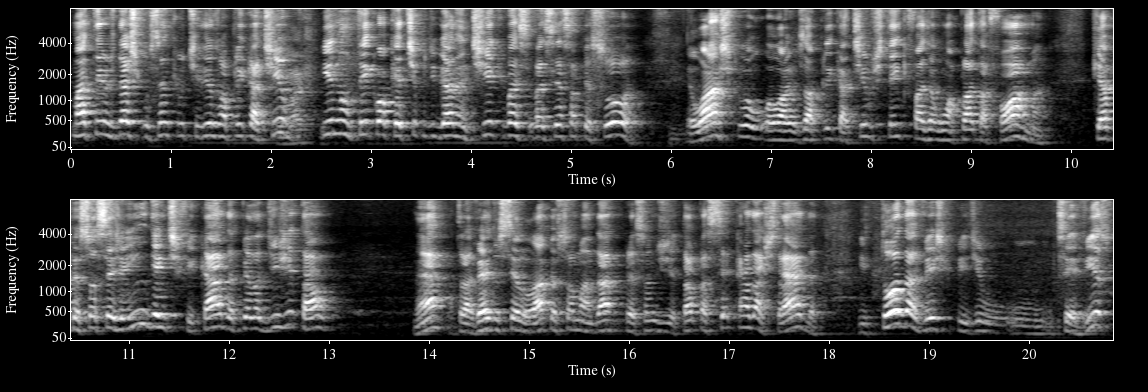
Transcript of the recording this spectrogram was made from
mas tem os 10% que utilizam o aplicativo e não tem qualquer tipo de garantia que vai, vai ser essa pessoa. Eu acho que os aplicativos têm que fazer alguma plataforma que a pessoa seja identificada pela digital. Né? Através do celular, a pessoa mandar pressão digital para ser cadastrada e toda vez que pedir o serviço,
